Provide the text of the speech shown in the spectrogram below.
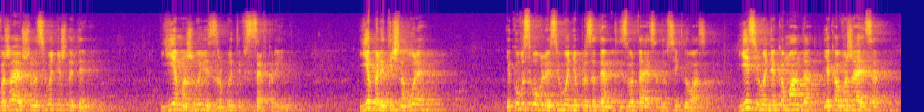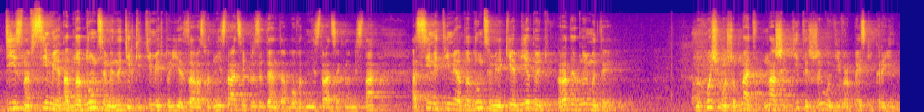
вважаю, що на сьогоднішній день є можливість зробити все в країні. Є політична воля, яку висловлює сьогодні президент і звертається до всіх до вас. Є сьогодні команда, яка вважається дійсно всіми однодумцями, не тільки тими, хто є зараз в адміністрації президента або в адміністраціях на містах, а всіми тими однодумцями, які об'єднують ради одної мети Ми хочемо, щоб наші діти жили в європейській країні.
